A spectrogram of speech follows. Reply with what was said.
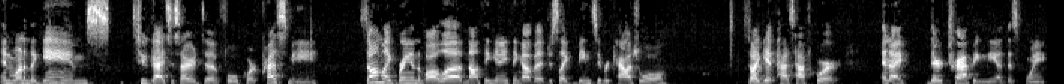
in one of the games, two guys decided to full court press me. So I'm like bringing the ball up, not thinking anything of it, just like being super casual. So I get past half court, and I they're trapping me at this point.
